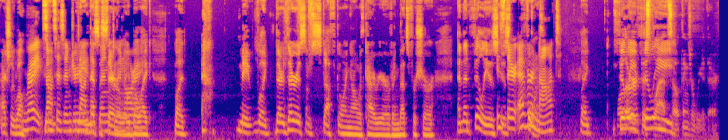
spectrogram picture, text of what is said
Actually, well, Right, since his injury, not necessarily, but right. like, but maybe like there there is some stuff going on with Kyrie Irving, that's for sure. And then Philly is Is, is there ever fourth. not? like Well, the Earth Philly is flat, so things are weird there.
